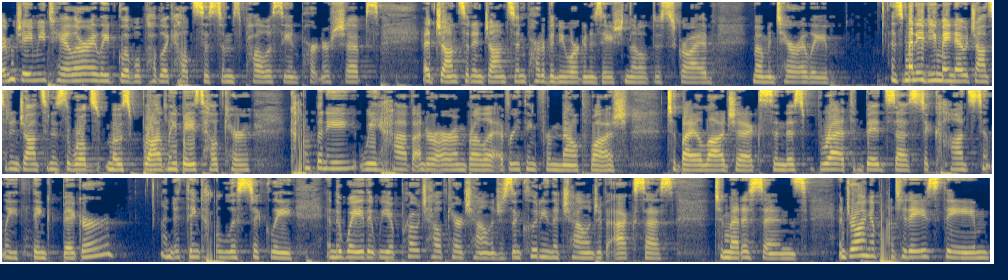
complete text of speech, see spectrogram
I'm Jamie Taylor. I lead Global Public Health Systems Policy and Partnerships at Johnson & Johnson, part of a new organization that I'll describe momentarily. As many of you may know, Johnson & Johnson is the world's most broadly based healthcare company. We have under our umbrella everything from mouthwash to biologics, and this breadth bids us to constantly think bigger and to think holistically in the way that we approach healthcare challenges, including the challenge of access to medicines. And drawing upon today's theme,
